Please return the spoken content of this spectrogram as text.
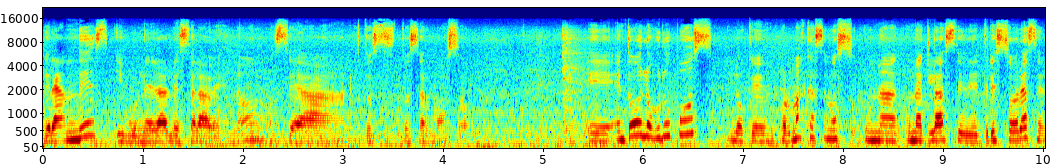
grandes y vulnerables a la vez, ¿no? O sea, esto esto es hermoso. Eh, en todos los grupos, lo que, por más que hacemos una, clase de tres horas, en,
